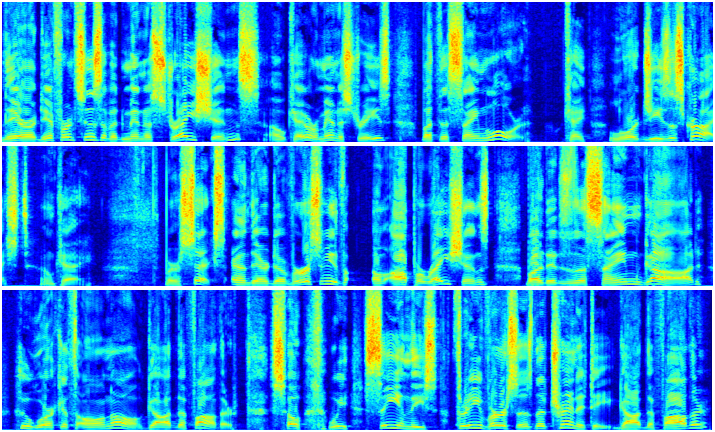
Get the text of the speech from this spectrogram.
There are differences of administrations, okay, or ministries, but the same Lord. Okay, Lord Jesus Christ. Okay. Verse 6 And their diversity of, of operations, but it is the same God who worketh all in all, God the Father. So we see in these three verses the Trinity God the Father,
